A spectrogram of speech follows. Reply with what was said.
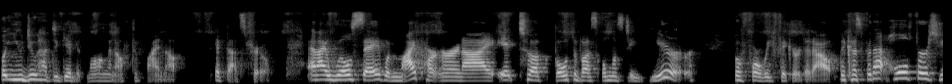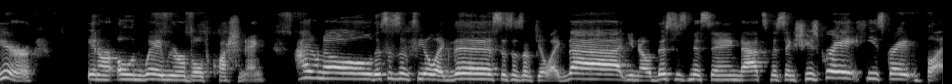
but you do have to give it long enough to find out if that's true. And I will say, with my partner and I, it took both of us almost a year before we figured it out because for that whole first year in our own way, we were both questioning. I don't know. This doesn't feel like this. This doesn't feel like that. You know, this is missing. That's missing. She's great. He's great. But,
